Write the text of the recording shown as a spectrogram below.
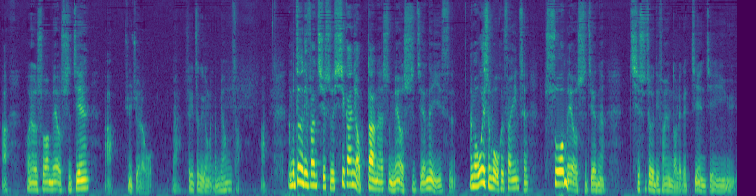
啊，朋友说没有时间啊，拒绝了我啊，所以这个用了一个명사啊。那么这个地方其实시간이없다呢是没有时间的意思。那么为什么我会翻译成说没有时间呢？其实这个地方用到了一个间接英语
